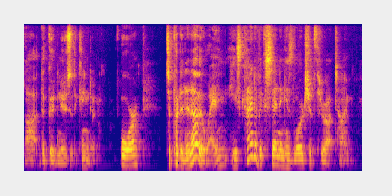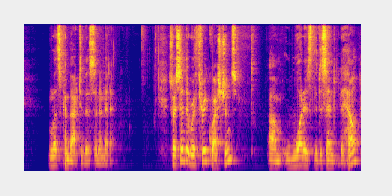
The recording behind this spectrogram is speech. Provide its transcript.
uh, the good news of the kingdom. Or, to put it another way, he's kind of extending his lordship throughout time. And let's come back to this in a minute. So I said there were three questions. Um, what is the descent into hell?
